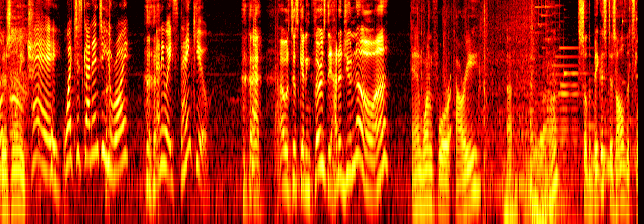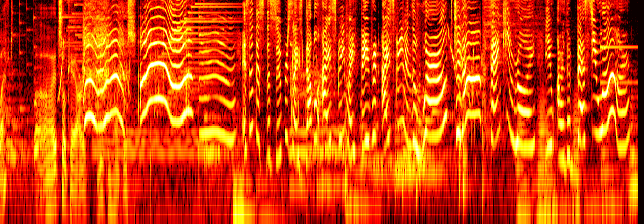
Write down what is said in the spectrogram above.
There's one each. Hey, what just got into you, Roy? Anyways, thank you. I was just getting thirsty. How did you know, huh? And one for Ari. Uh, huh? So the biggest is all that's left? Uh, it's okay, Ari. you can have this. Isn't this the supersized double ice cream, my favorite ice cream in the world? Ta-da! Thank you, Roy. You are the best you are.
